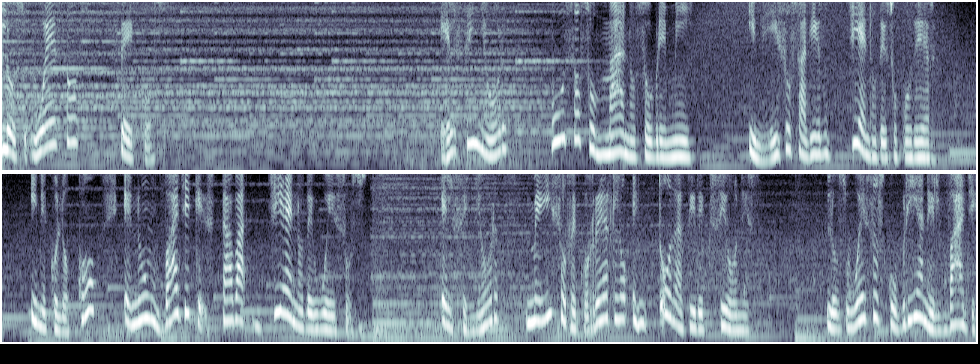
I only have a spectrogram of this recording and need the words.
Los huesos secos. El Señor puso su mano sobre mí y me hizo salir lleno de su poder y me colocó en un valle que estaba lleno de huesos. El Señor me hizo recorrerlo en todas direcciones. Los huesos cubrían el valle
